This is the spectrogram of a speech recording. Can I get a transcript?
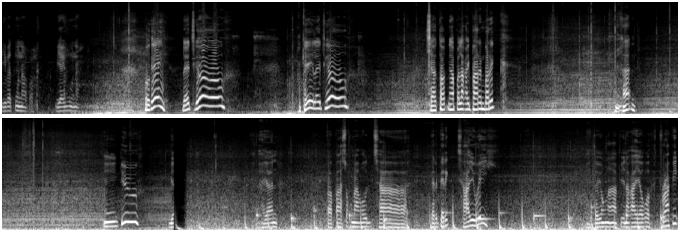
Libat muna ako. Biyay muna. Okay, let's go! Okay, let's go! Shoutout nga pala kay Pareng Barik. Yan. Thank you. Ayan. Papasok na ako sa periperik sa highway. Ito yung uh, pinakayaw ko. Traffic.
